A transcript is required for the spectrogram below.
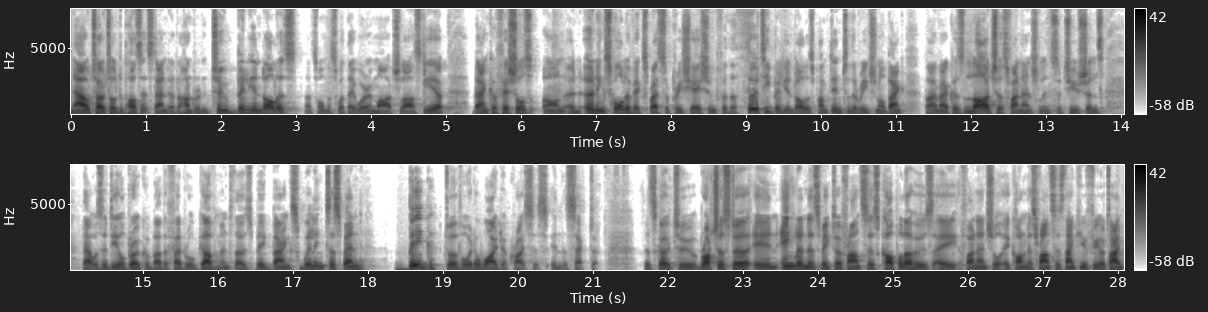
Now, total deposits stand at $102 billion. That's almost what they were in March last year. Bank officials on an earnings call have expressed appreciation for the $30 billion pumped into the regional bank by America's largest financial institutions. That was a deal brokered by the federal government, those big banks willing to spend big to avoid a wider crisis in the sector. Let's go to Rochester in England and speak to Frances Coppola, who's a financial economist. Frances, thank you for your time.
